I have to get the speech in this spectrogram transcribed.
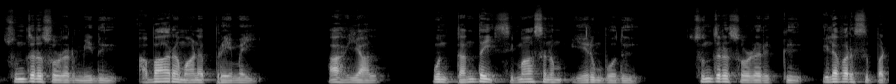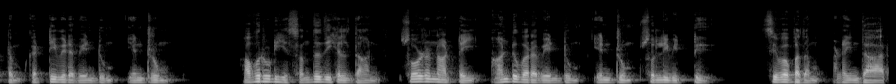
சுந்தர சோழர் மீது அபாரமான பிரேமை. ஆகையால் உன் தந்தை சிம்மாசனம் ஏறும்போது சுந்தர சோழருக்கு இளவரசு பட்டம் கட்டிவிட வேண்டும் என்றும் அவருடைய சந்ததிகள்தான் சோழ நாட்டை ஆண்டு வர வேண்டும் என்றும் சொல்லிவிட்டு சிவபதம் அடைந்தார்.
